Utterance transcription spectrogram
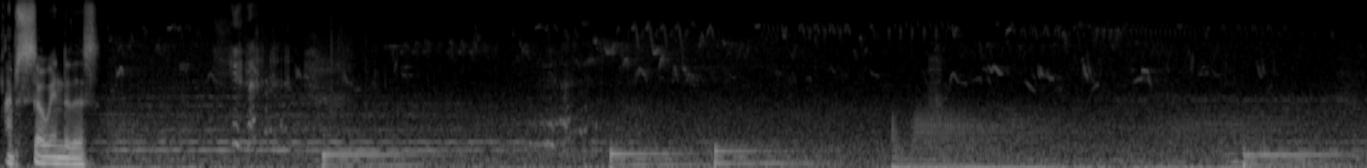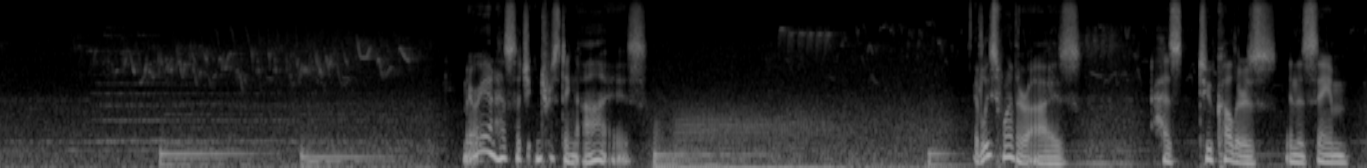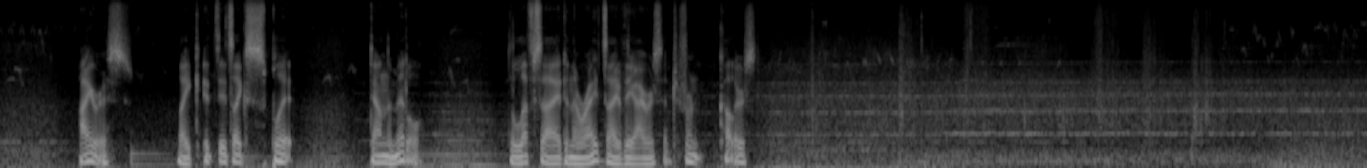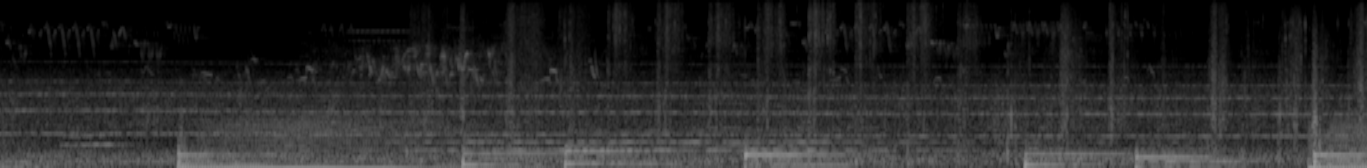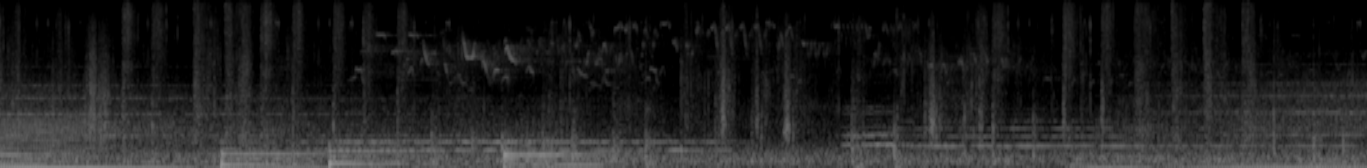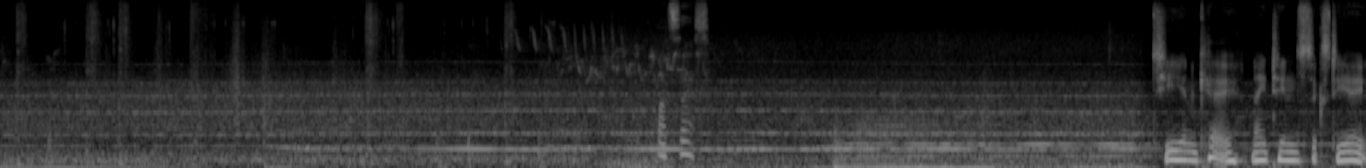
I'm so into this. Has such interesting eyes. At least one of their eyes has two colors in the same iris. Like it's it's like split down the middle. The left side and the right side of the iris have different colors. 1968.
